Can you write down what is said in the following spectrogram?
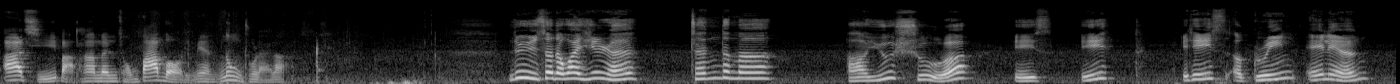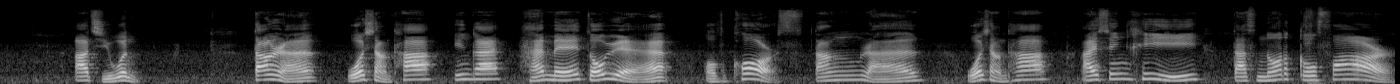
阿奇把他们从 bubble 里面弄出来了。绿色的外星人，真的吗？Are you sure? Is it? It is a green alien. 阿奇问。当然，我想他应该还没走远。Of course，当然，我想他。I think he does not go far.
